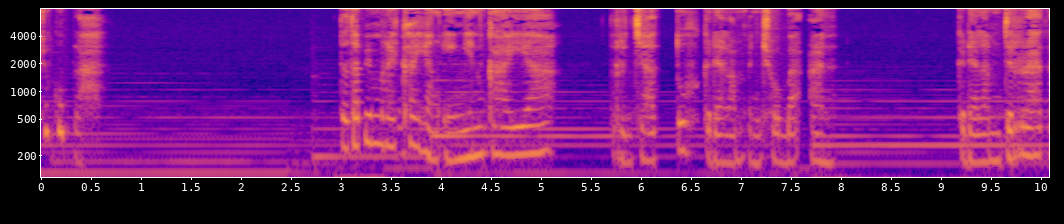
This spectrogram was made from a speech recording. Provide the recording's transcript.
cukuplah. Tetapi mereka yang ingin kaya terjatuh ke dalam pencobaan, ke dalam jerat,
